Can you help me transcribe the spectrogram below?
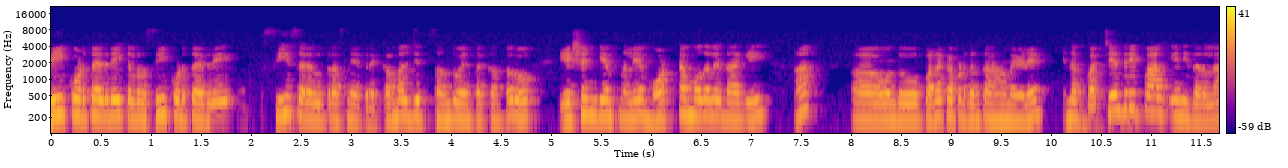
ಬಿ ಕೊಡ್ತಾ ಇದ್ರಿ, ಕೆಲವರು ಸಿ ಕೊಡ್ತಾ ಇದ್ರಿ ಸಿ ಸರಿಯಾದ ಉತ್ತರ ಸ್ನೇಹಿತರೆ. ಕಮಲ್ಜಿತ್ ಸಂಧು ಅಂತಕ್ಕಂಥವ್ರು ಏಷ್ಯನ್ ಗೇಮ್ಸ್ನಲ್ಲಿ ಮೊಟ್ಟ ಮೊದಲನೇದಾಗಿ ಒಂದು ಪದಕ ಪಡೆದಂತಹ ಮಹಿಳೆ. ಇನ್ನು ಬಚೇಂದ್ರಿ ಪಾಲ್ ಏನಿದಾರಲ್ಲ,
